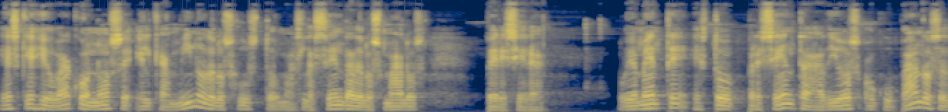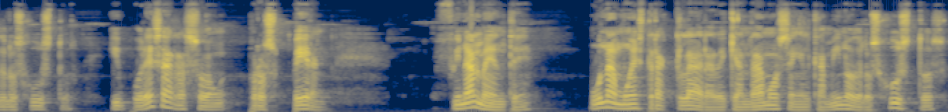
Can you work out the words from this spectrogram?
es que Jehová conoce el camino de los justos, mas la senda de los malos perecerá. Obviamente esto presenta a Dios ocupándose de los justos y por esa razón prosperan. Finalmente, una muestra clara de que andamos en el camino de los justos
